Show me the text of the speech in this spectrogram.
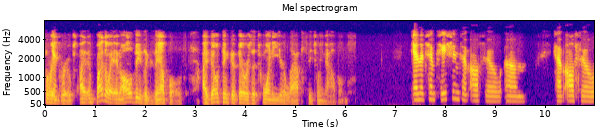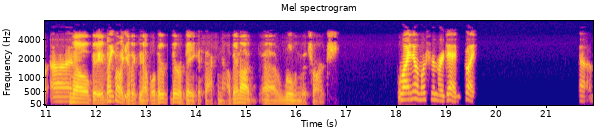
three Yes. groups. I, by the way, in all of these examples, I don't think that there was a 20 year lapse between albums. And the Temptations have also, um, have also, uh, No, babe, that's not a good people. example. They're they're a Vegas act now. They're not uh, ruling the charge. well, I know most of them are dead, but, uh,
